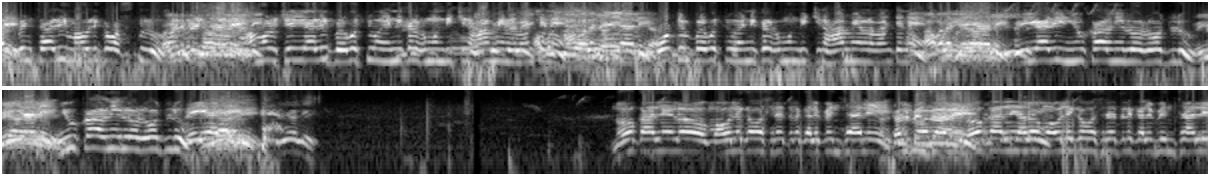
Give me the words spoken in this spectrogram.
కల్పించాలి. మౌలిక వసతులు. అమలు చేయాలి. ప్రభుత్వం ఎన్నికలకు ముందు ఇచ్చిన హామీల వెంటనే. ఓటింగ్ ప్రభుత్వం ఎన్నికలకు ముందు ఇచ్చిన హామీల వెంటనే. వేయాలి. న్యూ కాలనీలో రోడ్లు. న్యూ కాలనీలో రోడ్లు. నో కాలనీలో మౌలిక వసతులు కల్పించాలి. కల్పించాలి. నో కాలనీలో మౌలిక వసతులు కల్పించాలి.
